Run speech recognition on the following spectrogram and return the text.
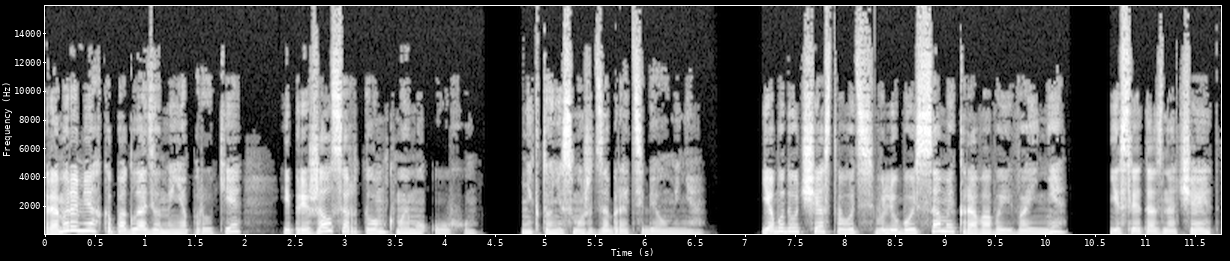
Ромеро мягко погладил меня по руке и прижался ртом к моему уху. «Никто не сможет забрать тебя у меня. Я буду участвовать в любой самой кровавой войне, если это означает,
